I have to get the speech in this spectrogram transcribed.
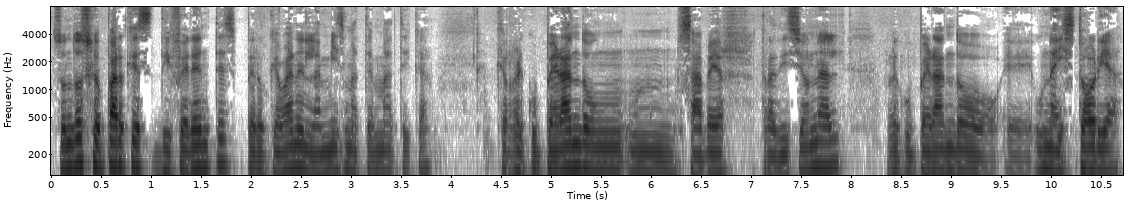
Son dos geoparques diferentes, pero que van en la misma temática, que recuperando un, saber tradicional, recuperando eh, una historia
